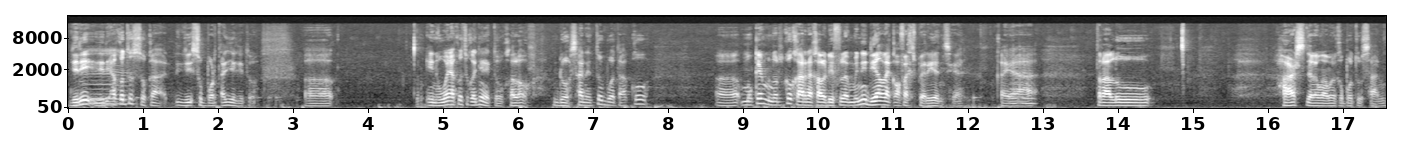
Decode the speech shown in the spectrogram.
Jadi jadi aku tuh suka di support aja gitu. Uh, in a way aku sukanya itu. Kalau dosan itu buat aku uh, mungkin menurutku karena kalau di film ini dia lack of experience ya. Kayak terlalu harsh dalam mengambil keputusan.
